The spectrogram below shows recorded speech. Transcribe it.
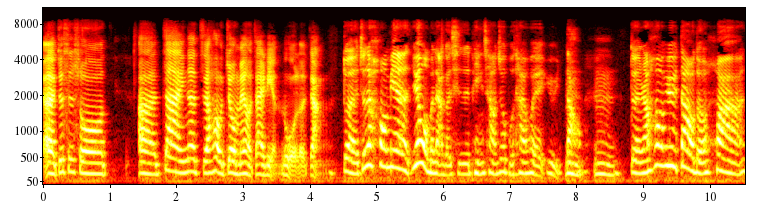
呃，就是说呃，在那之后就没有再联络了，这样。对，就是后面，因为我们两个其实平常就不太会遇到，嗯嗯，对，然后遇到的话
